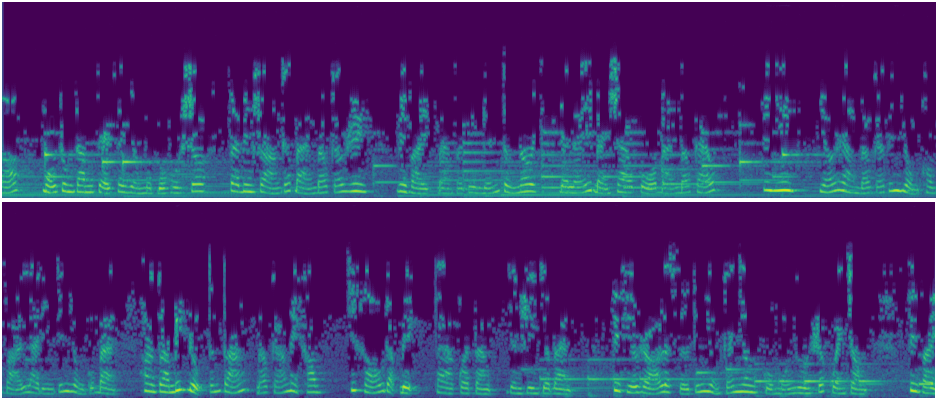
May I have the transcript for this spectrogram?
đó, mỗi trung tâm sẽ xây dựng một bộ hồ sơ và biên soạn các bản báo cáo riêng vì vậy, bạn phải tìm đến từng nơi để lấy bản sao của bản báo cáo. Tuy nhiên, nhớ rằng báo cáo tín dụng không phải là điểm tín dụng của bạn, hoàn toàn biết được tính toán báo cáo này không, chiết khấu đặc biệt và quà tặng dành riêng cho bạn. Việc hiểu rõ lịch sử tín dụng cá nhân của mỗi người rất quan trọng. Vì vậy,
